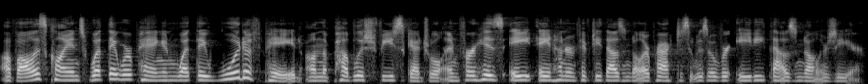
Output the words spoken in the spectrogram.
of all his clients, what they were paying and what they would have paid on the published fee schedule. And for his eight, $850,000 practice, it was over $80,000 a year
